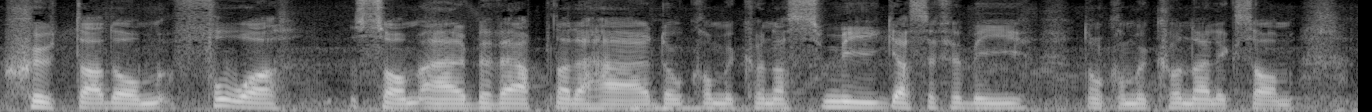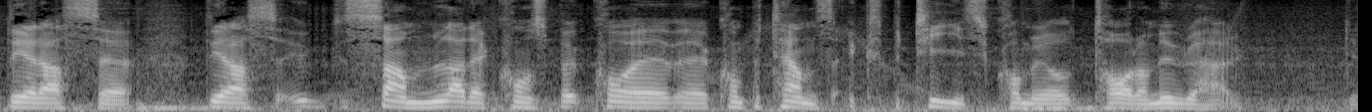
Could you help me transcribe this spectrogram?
skjuta de få som är beväpnade här. De kommer kunna smyga sig förbi. De kommer kunna liksom deras, eh, deras samlade eh, kompetens, expertis kommer att ta dem ur det här. Du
